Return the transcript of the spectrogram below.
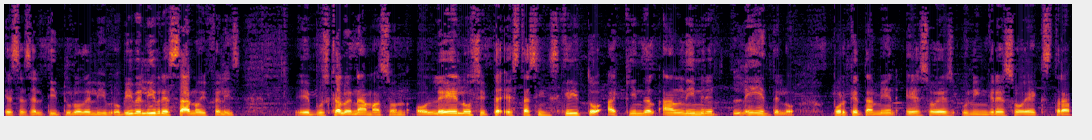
Ese es el título del libro. Vive libre, sano y feliz. búscalo en Amazon o léelo si estás inscrito a Kindle Unlimited, léetelo porque también eso es un ingreso extra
